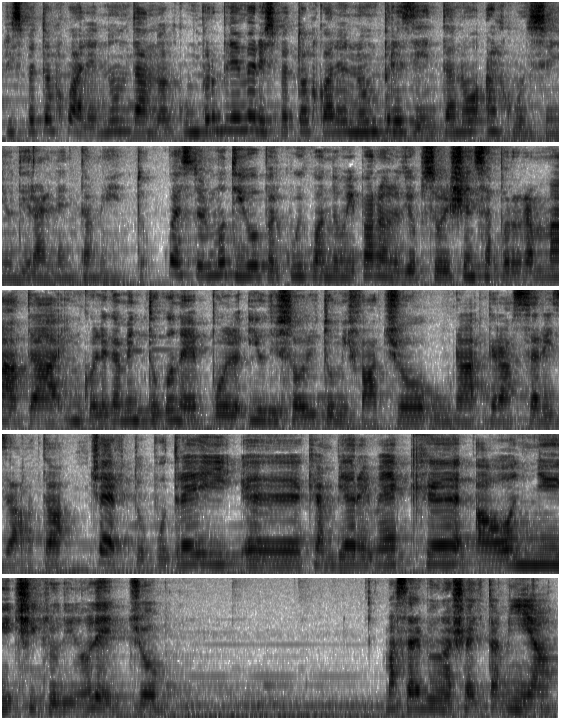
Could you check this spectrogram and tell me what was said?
rispetto al quale non danno alcun problema e rispetto al quale non presentano alcun segno di rallentamento. Questo è il motivo per cui quando mi parlano di obsolescenza programmata in collegamento con Apple io di solito mi faccio una grassa risata. Certo, potrei eh, cambiare Mac a ogni ciclo di noleggio, ma sarebbe una scelta mia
